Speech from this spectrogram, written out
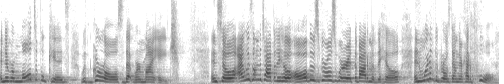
And there were multiple kids with girls that were my age. And so I was on the top of the hill, all those girls were at the bottom of the hill, and one of the girls down there had a pool.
